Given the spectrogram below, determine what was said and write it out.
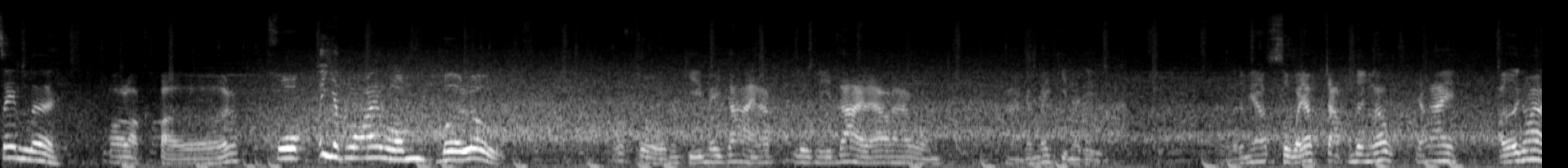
เส้นเลย พอหลอกเปิดโคกเรียบร้อยครับผมเบอร์โลโอ้โหเมื่อกี้ไม่ได้นะครับลูกนี้ได้แล้วนะครับผมห่างกันไม่กี่นาทีโอ้โหตรงนี้สวยครับจับหนึ่งแล้วยังไงเออเข้ามา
